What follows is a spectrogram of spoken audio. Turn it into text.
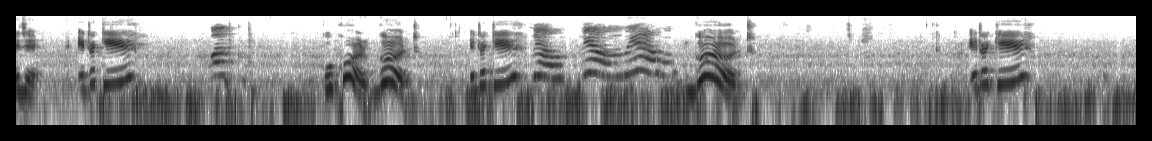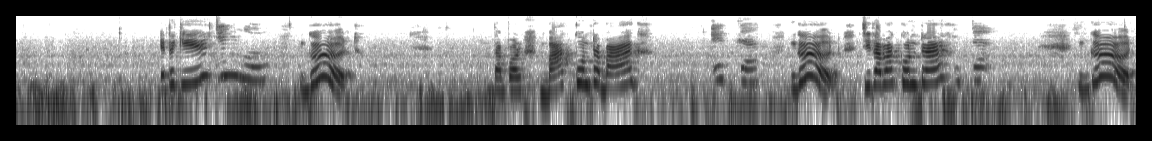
এই যে এটা কি? কুকুর। গুড এটা কি? গুড এটা কি? এটা কি? গুড তারপর বাঘ কোনটা বাঘ? গুড চিতাবাঘ কোনটা? গুড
